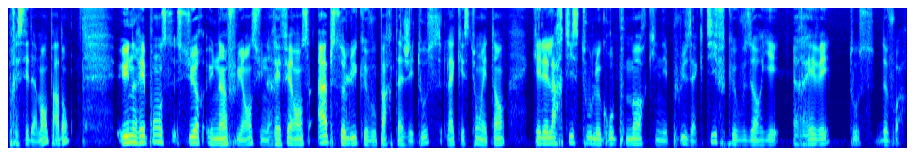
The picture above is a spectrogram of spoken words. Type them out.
précédemment. Pardon. Une réponse sur une influence, une référence absolue que vous partagez tous. La question étant, quel est l'artiste ou le groupe mort qui n'est plus actif que vous auriez rêvé tous de voir?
